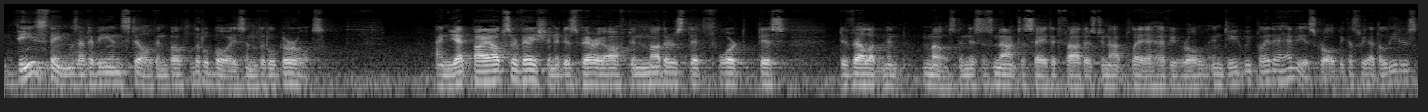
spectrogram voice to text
These things are to be instilled in both little boys and little girls. And yet, by observation, it is very often mothers that thwart this development most. And this is not to say that fathers do not play a heavy role. Indeed, we play the heaviest role because we are the leaders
